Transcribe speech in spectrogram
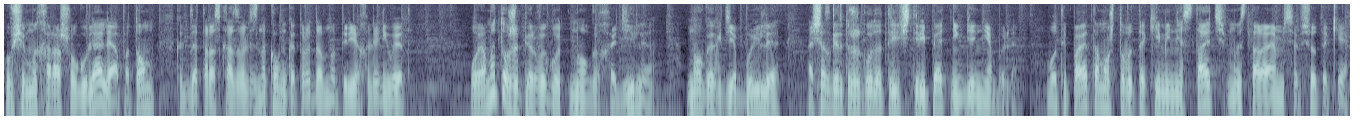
В общем, мы хорошо гуляли, а потом когда-то рассказывали знакомым, которые давно переехали, они говорят, ой, а мы тоже первый год много ходили, много где были, а сейчас, говорит, уже года 3-4-5 нигде не были. Вот и поэтому, чтобы такими не стать, мы стараемся все-таки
